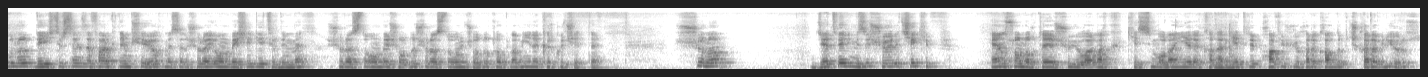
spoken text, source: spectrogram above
bunu değiştirseniz de fark eden bir şey yok. Mesela şurayı 15'e getirdim ben. Şurası da 15 oldu. Şurası da 13 oldu. Toplamı yine 43 etti. Şunu cetvelimizi şöyle çekip en son noktaya şu yuvarlak kesim olan yere kadar getirip hafif yukarı kaldırıp çıkarabiliyoruz.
